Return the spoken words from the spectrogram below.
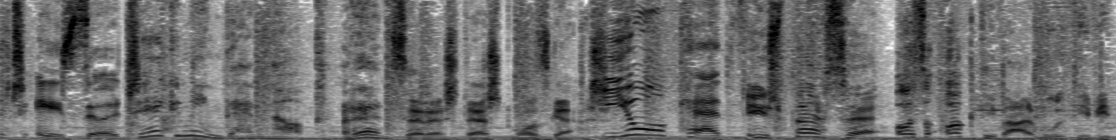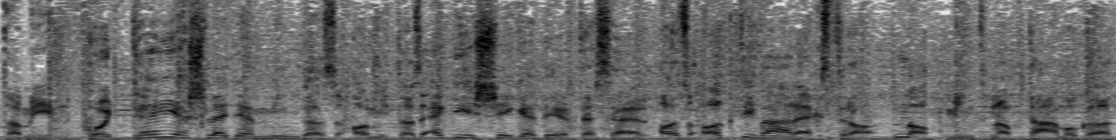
Gyümölcs és zöldség minden nap. Rendszeres testmozgás. Jó kedv! És persze az Aktivál multivitamin. Hogy teljes legyen mindaz, amit az egészségedért teszel, az Aktivál Extra nap mint nap támogat.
